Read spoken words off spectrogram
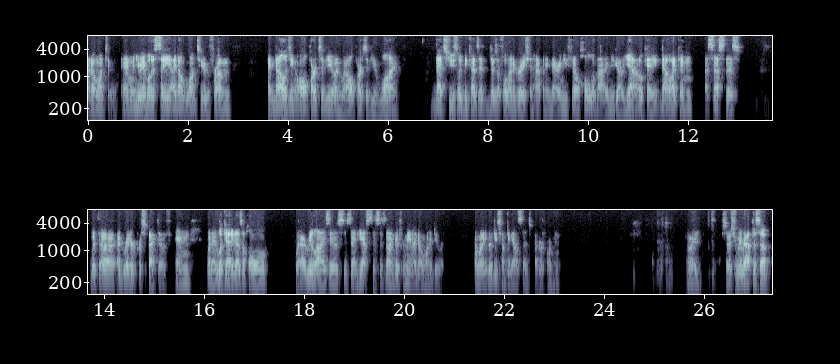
I don't want to. And when you're able to say I don't want to from acknowledging all parts of you and what all parts of you want, that's usually because it, there's a full integration happening there and you feel whole about it and you go, yeah, okay, now I can assess this with a, a greater perspective. And when I look at it as a whole, what I realize is is that yes, this is not good for me, and I don't want to do it. I want to go do something else that's better for me. All right. So should we wrap this up?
